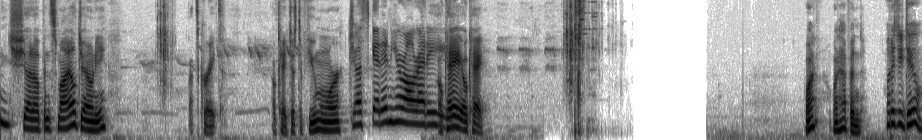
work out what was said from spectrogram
Mm, shut up and smile, Joni. That's great. Okay, just a few more. Just get in here already. Okay, okay. What? What happened? What did you do?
